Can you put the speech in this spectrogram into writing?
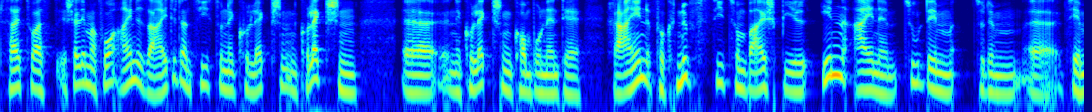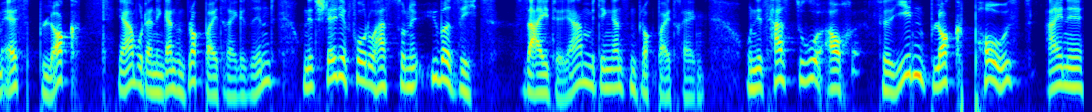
Das heißt, du hast, stell dir mal vor, eine Seite, dann ziehst du eine Collection, ein Collection äh, eine Collection-Komponente rein, verknüpfst sie zum Beispiel in einem zu dem, zu dem äh, CMS-Blog, ja, wo deine ganzen Blogbeiträge sind. Und jetzt stell dir vor, du hast so eine Übersichtsseite, ja, mit den ganzen Blogbeiträgen. Und jetzt hast du auch für jeden Blogpost eine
